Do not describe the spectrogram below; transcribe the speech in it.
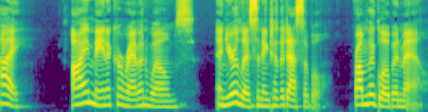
Hi, I'm Menaka Raman Wilms, and you're listening to The Decibel from the Globe and Mail.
